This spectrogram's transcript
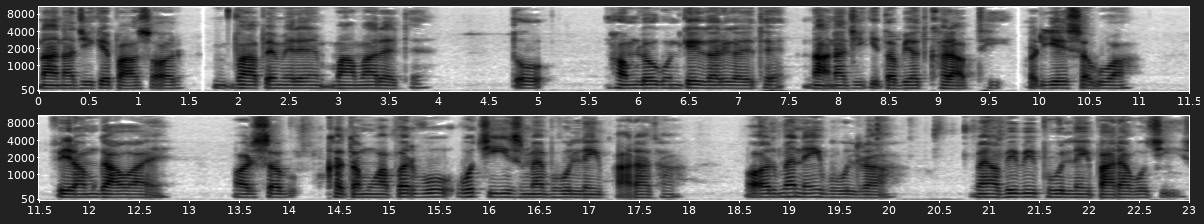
नाना जी के पास और वहाँ पे मेरे मामा रहते तो हम लोग उनके घर गए थे। नाना जी की तबीयत ख़राब थी और ये सब हुआ। फिर हम गाँव आए और सब ख़त्म हुआ, पर वो वो चीज़ मैं भूल नहीं पा रहा था। और मैं नहीं भूल रहा, मैं अभी भी भूल नहीं पा रहा वो चीज़।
